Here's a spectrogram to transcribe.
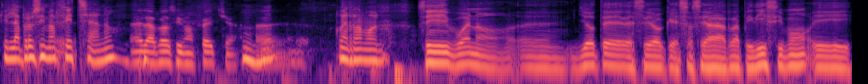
En la próxima fecha, ¿no? en la próxima fecha. Eh, Juan Ramón. Sí, bueno, eh, yo te deseo que eso sea rapidísimo y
